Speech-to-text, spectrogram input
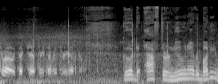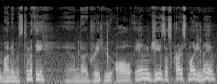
320, exec jet 373, have a good one. Good afternoon, everybody. My name is Timothy, and I greet you all in Jesus Christ's mighty name.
